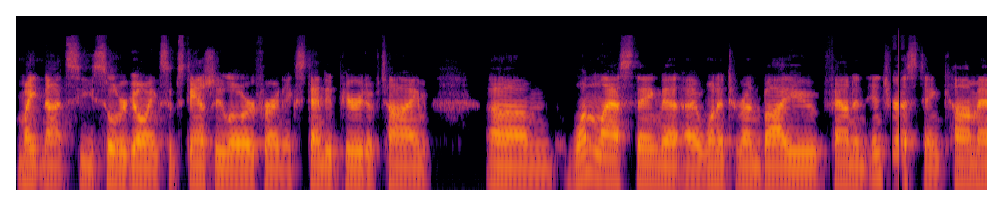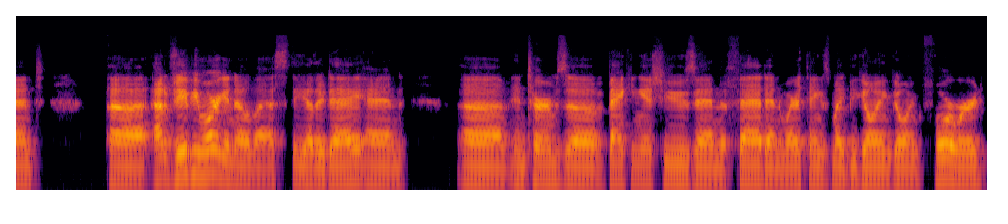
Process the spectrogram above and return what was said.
might not see silver going substantially lower for an extended period of time. Um, one last thing that I wanted to run by you found an interesting comment uh, out of JP Morgan, no less, the other day. And uh, in terms of banking issues and the Fed and where things might be going going forward,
